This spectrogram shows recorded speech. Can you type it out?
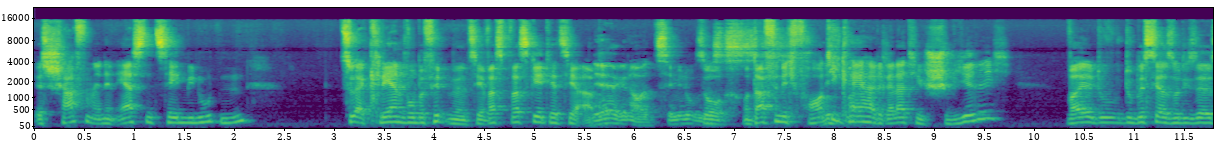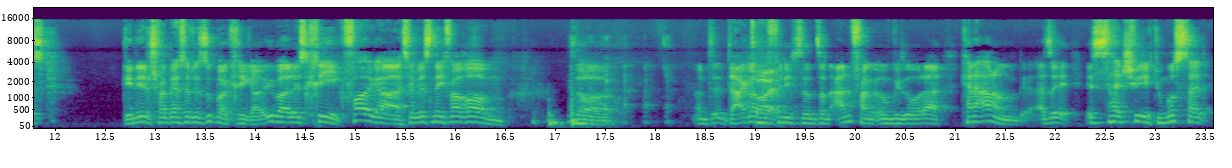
es schaffen, in den ersten zehn Minuten zu erklären, wo befinden wir uns hier, was, was geht jetzt hier ab? Ja, genau. Zehn Minuten. So, und da finde ich nicht 40k mal. halt relativ schwierig, weil du, du bist ja so dieses genetisch verbesserte Superkrieger, überall ist Krieg, Vollgas, wir wissen nicht warum. So. Und da glaube ich, finde ich so, so ein Anfang irgendwie so, oder keine Ahnung. Also es ist halt schwierig. Du musst halt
